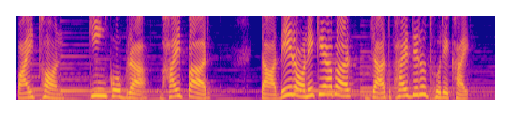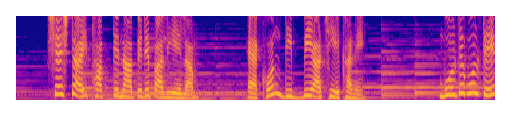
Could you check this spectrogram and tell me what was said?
Python king cobra viper. তাদের অনেকে আবার জাত ভাইদেরও ধরে খায়। শেষটায় থাকতে না পেরে পালিয়ে এলাম। এখন দিব্যি আছি এখানে। বলতে বলতে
